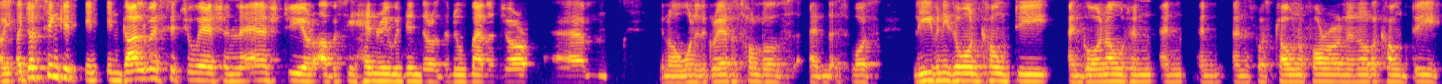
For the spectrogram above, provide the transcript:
I, I, just think in, in, in Galway's situation last year, obviously Henry went in there as a new manager. Um, you know, one of the greatest hurlers, and I suppose leaving his own county and going out and and and, and I suppose ploughing a furrow in another county.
